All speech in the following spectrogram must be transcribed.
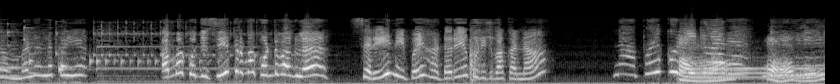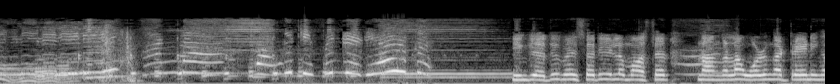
ரொம்ப நல்ல பையன். அம்மா கொஞ்சம் சீக்கிரமா கொண்டு வாங்கல சரி நீ போய் ஹட்டோரிய கூட்டிட்டு வா கண்ணா. நான் போய். அண்ணா வாங்க டிஃபன் ரெடியா இருக்கு. இங்க எதுவுமே சரியில்லை மாஸ்டர். நாங்கெல்லாம் ஒழுங்கா ட்ரைனிங்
